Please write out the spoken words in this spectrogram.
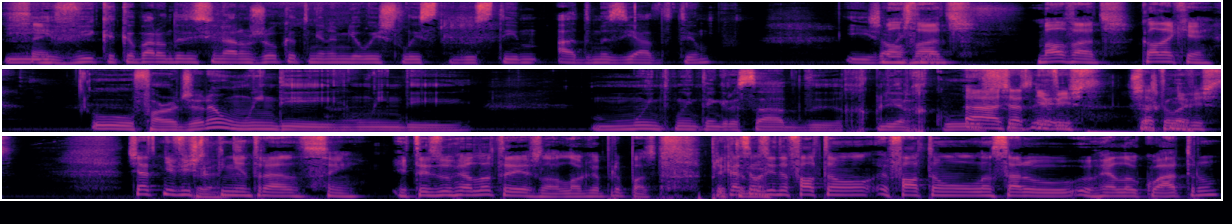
e Sim. vi que acabaram de adicionar um jogo que eu tinha na minha wishlist do Steam há demasiado tempo. E já Malvados. Malvados. Qual é que é? O Forager é um indie, um indie muito, muito engraçado de recolher recursos. Ah, já tinha é, visto. Já tinha é? visto. Já tinha visto Pronto. que tinha entrado, sim. E tens o Halo 3 logo a propósito. Por acaso eles ainda faltam, faltam lançar o, o Halo 4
